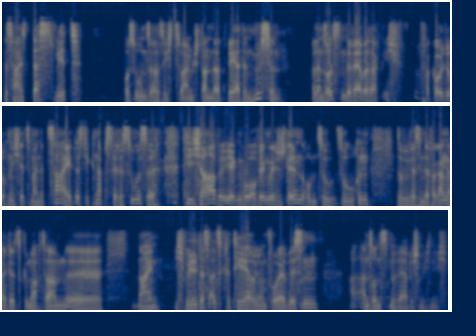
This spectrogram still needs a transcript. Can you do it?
Das heißt, das wird aus unserer Sicht zu einem Standard werden müssen. Weil ansonsten der Bewerber sagt, ich vergeude doch nicht jetzt meine Zeit, das ist die knappste Ressource, die ich habe, irgendwo auf irgendwelchen Stellen rumzusuchen, so wie wir es in der Vergangenheit jetzt gemacht haben. Äh, nein, ich will das als Kriterium vorher wissen, ansonsten bewerbe ich mich nicht.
